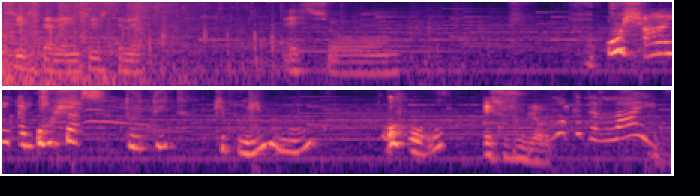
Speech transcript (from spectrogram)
Insístele, insístele. Eso. ¡Uy! ¡Ay, tortitas! Tortita. Qué bueno, ¿no? Oh, Eso es un logro. Look at the lights.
